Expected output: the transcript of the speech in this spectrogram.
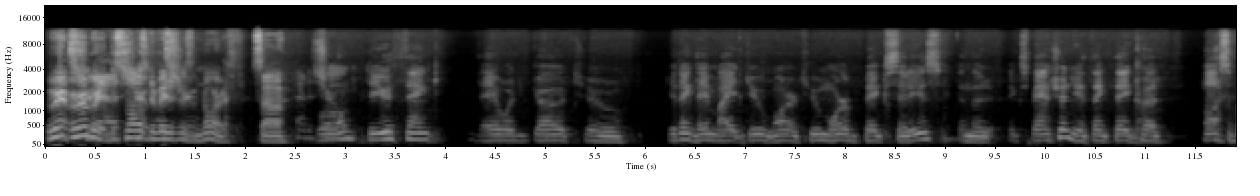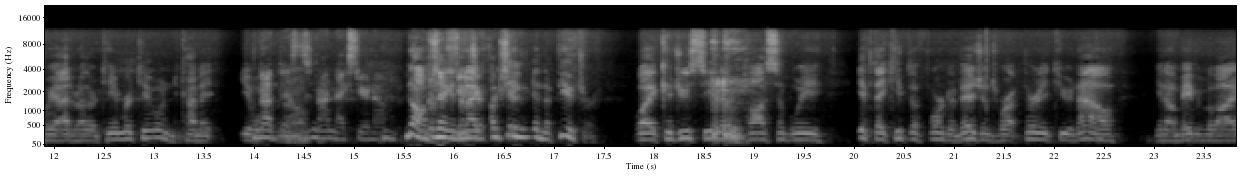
re- remember true, the smallest true, division is. North so That is true. well, do you think they would go to? Do you think they might do one or two more big cities in the expansion? Do you think they could possibly add another team or two and kind of even? not you this, know? not next year. No. No, I'm saying the in the future, next, I'm sure. saying in the future. Like, could you see them possibly, if they keep the four divisions, we're at 32 now. You know, maybe by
